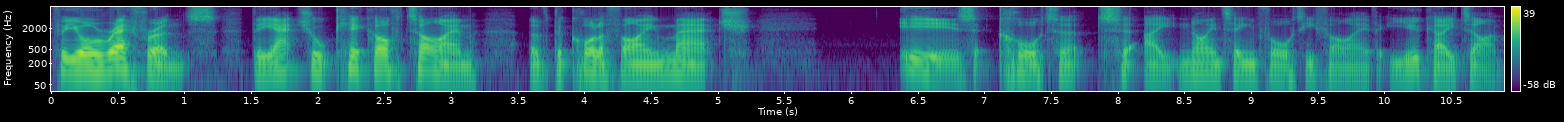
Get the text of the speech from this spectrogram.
For your reference, the actual kick-off time of the qualifying match is quarter to 8, 1945 UK time.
